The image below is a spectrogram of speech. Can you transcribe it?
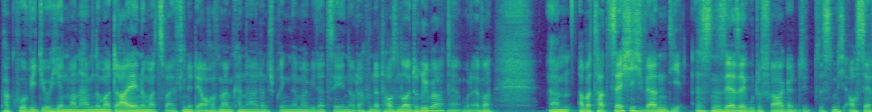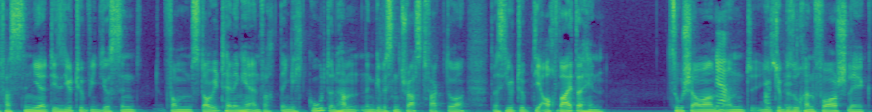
Parcours-Video hier in Mannheim Nummer 3, Nummer 2 findet ihr auch auf meinem Kanal, dann springen da mal wieder 10 oder 100.000 Leute rüber, ja, whatever. Ähm, aber tatsächlich werden die, das ist eine sehr, sehr gute Frage, die, das mich auch sehr fasziniert. Diese YouTube-Videos sind vom Storytelling her einfach, denke ich, gut und haben einen gewissen Trust-Faktor, dass YouTube die auch weiterhin Zuschauern ja, und YouTube-Besuchern vorschlägt.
